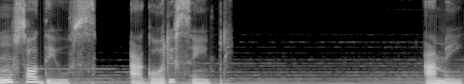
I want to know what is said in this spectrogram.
um só Deus, agora e sempre. Amém.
